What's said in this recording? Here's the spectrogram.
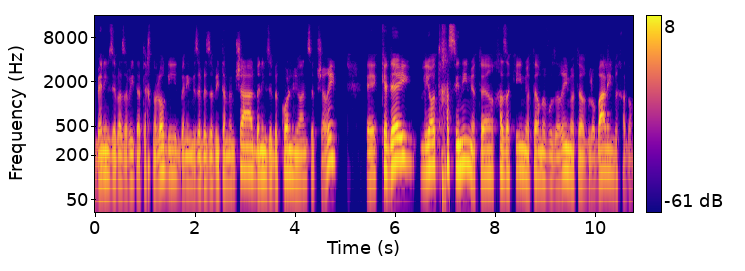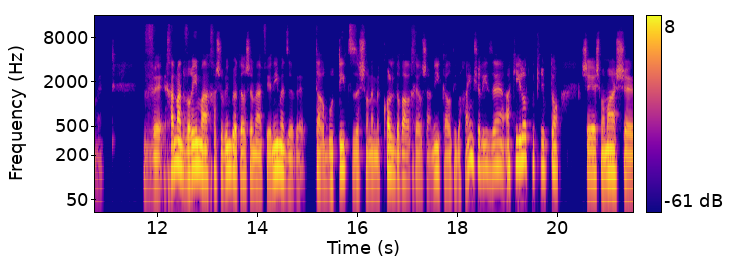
בין אם זה בזווית הטכנולוגית בין אם זה בזווית הממשל בין אם זה בכל ניואנס אפשרי אה, כדי להיות חסינים יותר חזקים יותר מבוזרים יותר גלובליים וכדומה. ואחד מהדברים החשובים ביותר שמאפיינים את זה ותרבותית זה שונה מכל דבר אחר שאני הכרתי בחיים שלי זה הקהילות בקריפטו שיש ממש אה,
